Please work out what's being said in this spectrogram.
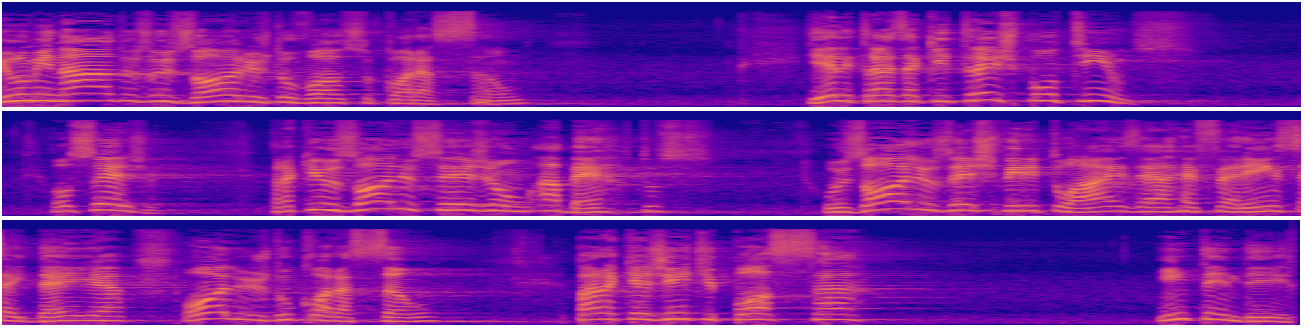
Iluminados os olhos do vosso coração. E ele traz aqui três pontinhos. Ou seja, para que os olhos sejam abertos, os olhos espirituais é a referência, a ideia, olhos do coração, para que a gente possa entender,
